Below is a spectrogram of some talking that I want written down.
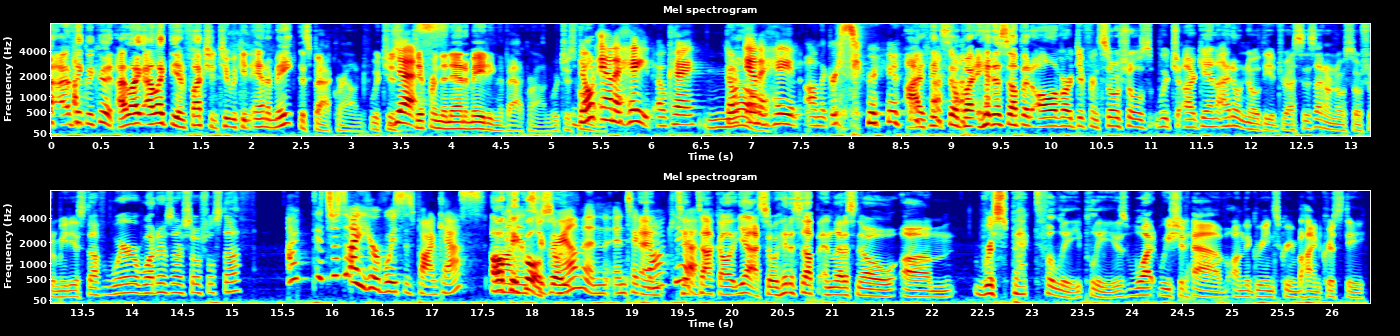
I think we could. I like I like the inflection too. We can animate this background, which is Yes. different than animating the background, which is Don't. Anna hate, okay? No. Don't Anna hate on the green screen. I think so, but hit us up at all of our different socials. Which again, I don't know the addresses. I don't know social media stuff. Where? What is our social stuff? I, it's just I hear voices podcasts Okay, on cool. So- Instagram and, and TikTok. and yeah. TikTok. All, yeah. So hit us up and let us know, um, respectfully, please, what we should have on the green screen behind Christy.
